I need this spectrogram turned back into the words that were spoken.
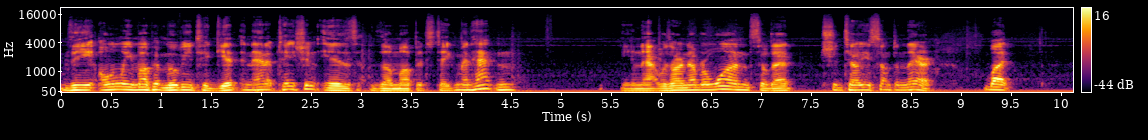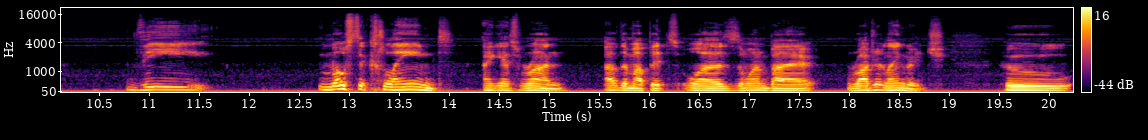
the only Muppet movie to get an adaptation is The Muppets Take Manhattan, and that was our number one. So that should tell you something there. But the most acclaimed, I guess, run of the Muppets was the one by Roger Langridge, who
